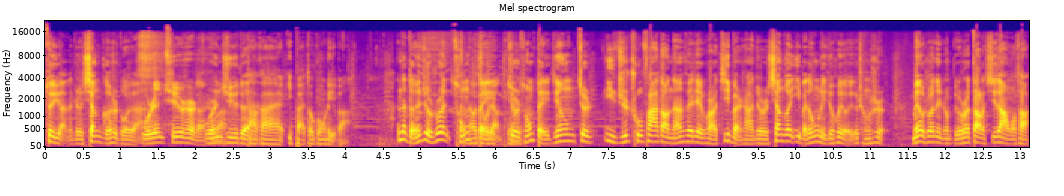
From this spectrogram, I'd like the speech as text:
最远的这个相隔是多远？无人区似的，无人区对，大概一百多公里吧。那等于就是说从北就是从北京就是一直出发到南非这块儿，基本上就是相隔一百多公里就会有一个城市，没有说那种比如说到了西藏，我操，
